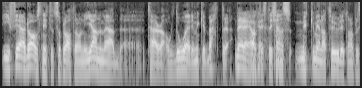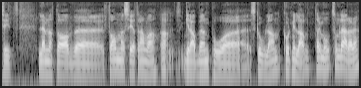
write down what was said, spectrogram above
i fjärde avsnittet så pratar hon igen med eh, Tara och då är det mycket bättre. Det är det, Faktiskt, okej. det känns mycket mer naturligt. Hon har precis lämnat av eh, Thomas heter han va? Ja. Grabben på eh, skolan. Courtney Love tar emot som lärare.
